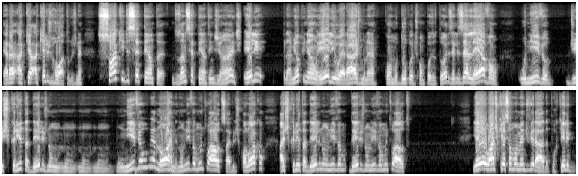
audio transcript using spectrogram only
Era aqu aqueles rótulos, né? Só que de 70, dos anos 70 em diante, ele, na minha opinião, ele e o Erasmo, né, como dupla de compositores, eles elevam o nível de escrita deles num, num, num, num, nível enorme, num nível muito alto, sabe? Eles colocam a escrita dele num nível, deles num nível muito alto. E aí eu acho que esse é o momento de virada, porque ele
